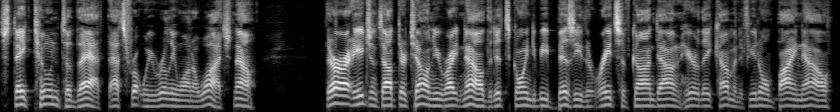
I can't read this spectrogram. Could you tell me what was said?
stay tuned to that. That's what we really want to watch. Now, there are agents out there telling you right now that it's going to be busy, that rates have gone down, and here they come. And if you don't buy now,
